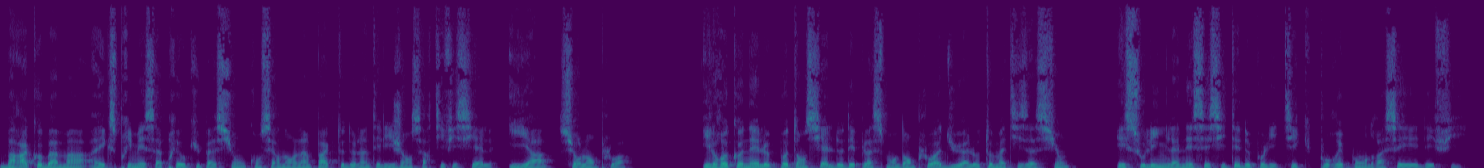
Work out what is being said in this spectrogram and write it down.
Barack Obama a exprimé sa préoccupation concernant l'impact de l'intelligence artificielle IA sur l'emploi. Il reconnaît le potentiel de déplacement d'emplois dû à l'automatisation et souligne la nécessité de politiques pour répondre à ces défis.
